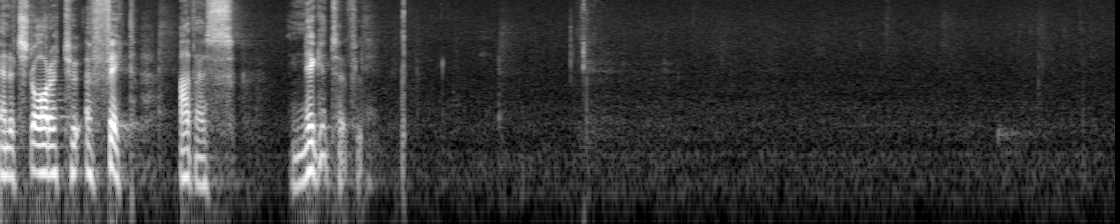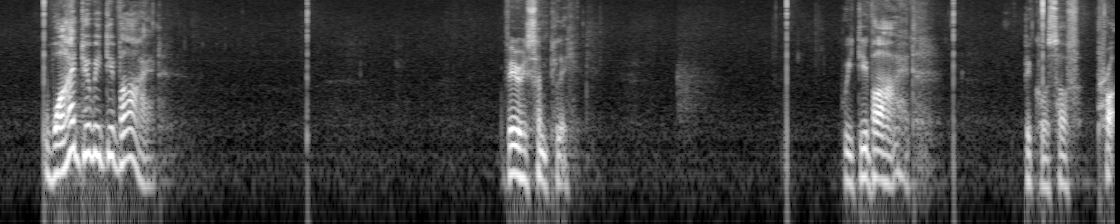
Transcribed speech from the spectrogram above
and it started to affect others negatively. Why do we divide? Very simply, we divide because of pride.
